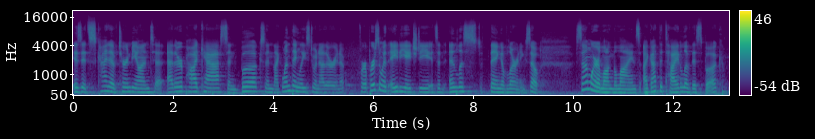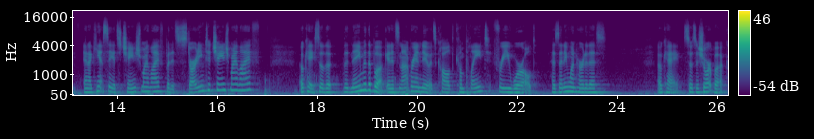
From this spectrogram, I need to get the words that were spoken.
is it's kind of turned me on to other podcasts and books, and like one thing leads to another. And it- for a person with ADHD, it's an endless thing of learning. So somewhere along the lines, I got the title of this book, and I can't say it's changed my life, but it's starting to change my life. Okay, so the, the name of the book, and it's not brand new, it's called Complaint Free World. Has anyone heard of this? Okay, so it's a short book,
